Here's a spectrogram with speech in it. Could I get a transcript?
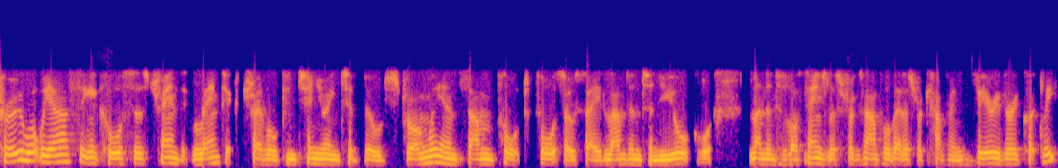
true. What we are seeing, of course, is transatlantic travel continuing to build strongly. And in some port, ports, I would say London to New York or London to Los Angeles, for example, that is recovering very, very quickly.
